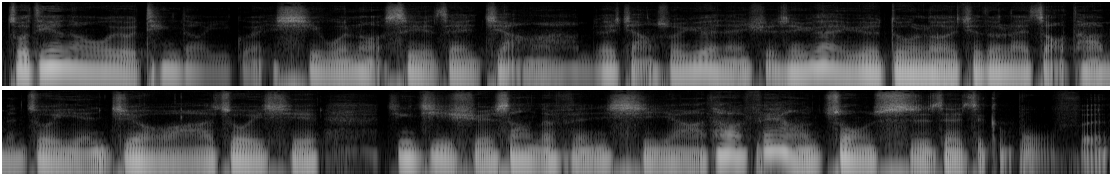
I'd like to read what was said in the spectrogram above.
昨天呢，我有听到医管系文老师也在讲啊，他们在讲说越南学生越来越多了，而且都来找他们做研究啊，做一些经济学上的分析啊，他们非常重视在这个部分。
